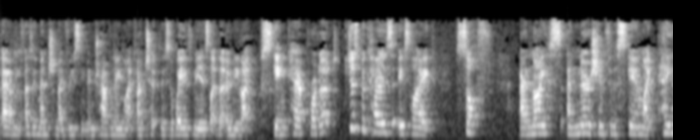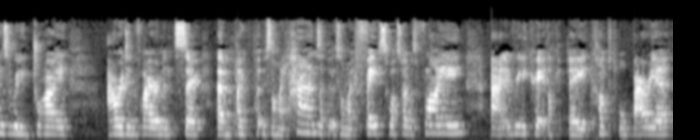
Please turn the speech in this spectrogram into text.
um, as I mentioned I've recently been traveling. Like I took this away with me as like the only like skincare product. Just because it's like soft and nice and nourishing for the skin. Like planes are really dry arid environments. So um, I put this on my hands. I put this on my face whilst I was flying. And it really created like a comfortable barrier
